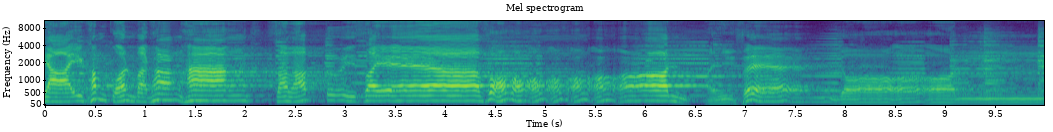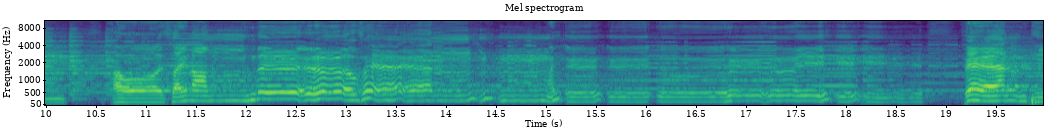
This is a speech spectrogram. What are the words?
ยายคำก่อนบัดห่างห่าง สลับตุ้ยใส่ฟอนให้แฟนย้อนเขาใส่นำเด้อแฟนแฟนพี่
